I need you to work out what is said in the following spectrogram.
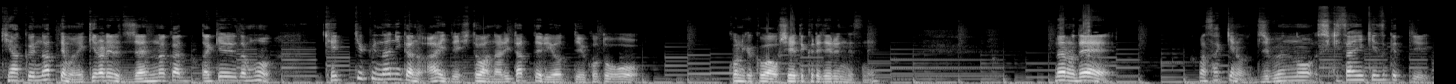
希薄になっても生きられる時代の中だけれども、結局何かの愛で人は成り立ってるよっていうことを、この曲は教えてくれてるんですね。なので、まあ、さっきの自分の色彩に気づくっていう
